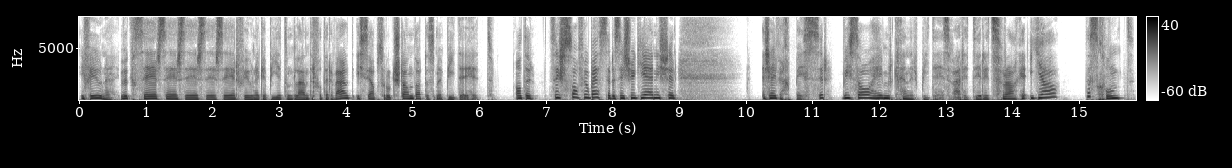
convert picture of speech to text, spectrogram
In vielen, wirklich sehr, sehr, sehr, sehr, sehr vielen Gebieten und Ländern der Welt ist es absolut Standard, dass man Bidet hat. Oder? Es ist so viel besser, es ist hygienischer. Es ist einfach besser. Wieso haben wir keine Bidets, werdet ihr jetzt fragen. Ja, das kommt.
